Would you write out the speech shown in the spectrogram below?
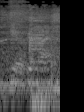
to.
